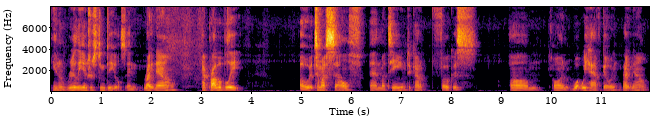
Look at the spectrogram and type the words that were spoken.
you know, really interesting deals. And right now, I probably owe it to myself and my team to kind of focus um, on what we have going right now.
